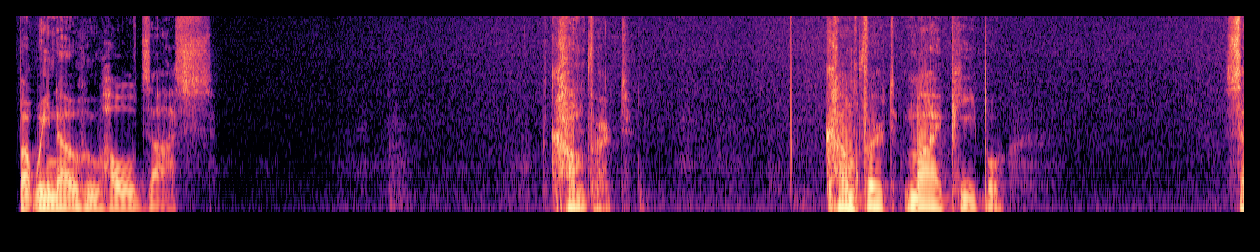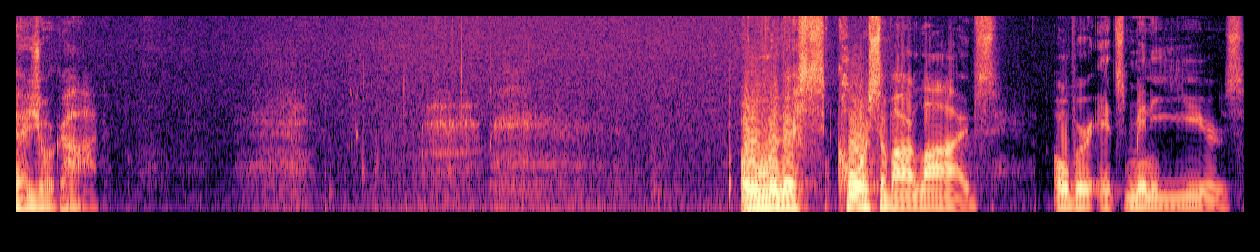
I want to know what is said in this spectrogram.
But we know who holds us. Comfort. Comfort my people says your God. Over the course of our lives, over its many years,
